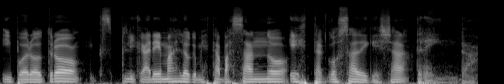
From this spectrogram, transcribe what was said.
y por otro explicaré más lo que me está pasando esta cosa de que ya 30,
